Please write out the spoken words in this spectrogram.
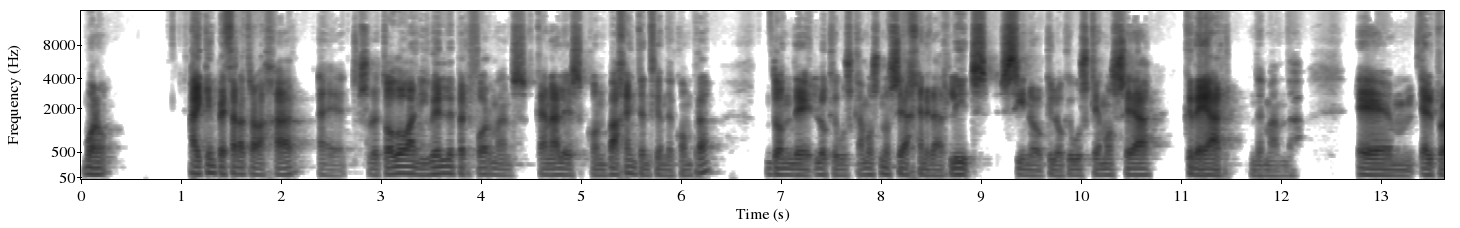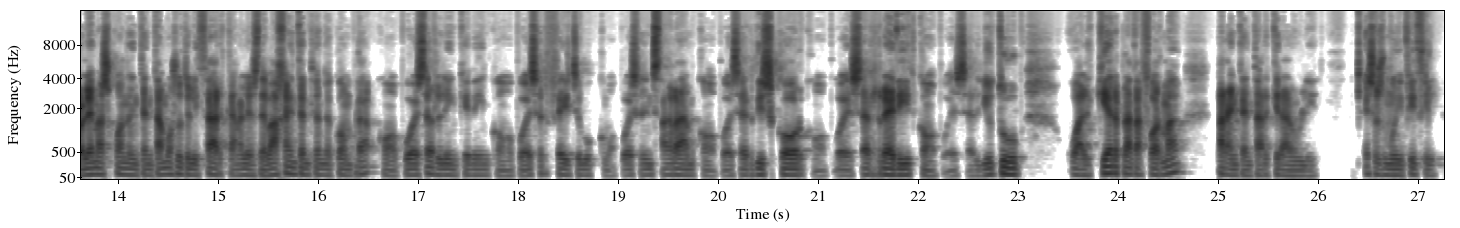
Bueno, hay que empezar a trabajar, eh, sobre todo a nivel de performance, canales con baja intención de compra, donde lo que buscamos no sea generar leads, sino que lo que busquemos sea crear demanda. Em, el problema es cuando intentamos utilizar canales de baja intención de compra, como puede ser LinkedIn, como puede ser Facebook, como puede ser Instagram, como puede ser Discord, como puede ser Reddit, como puede ser YouTube, cualquier plataforma para intentar crear un lead. Eso es muy difícil.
